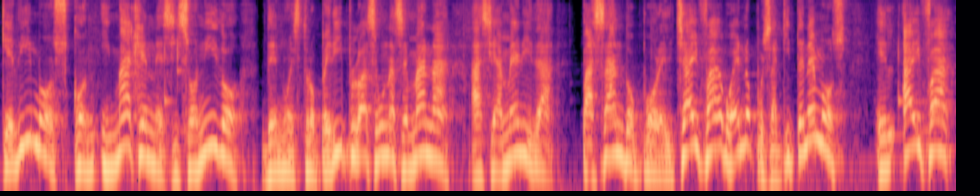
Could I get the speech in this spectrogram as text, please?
que dimos con imágenes y sonido de nuestro periplo hace una semana hacia Mérida, pasando por el Chaifa, bueno, pues aquí tenemos. El AIFA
